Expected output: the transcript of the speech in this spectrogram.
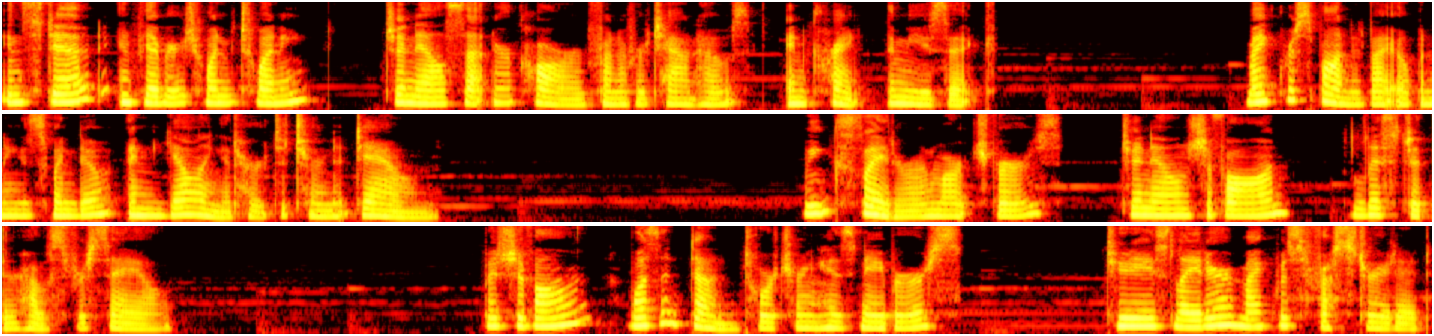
Instead, in February 2020, Janelle sat in her car in front of her townhouse and cranked the music. Mike responded by opening his window and yelling at her to turn it down. Weeks later, on March 1st, Janelle and Javon listed their house for sale. But Javon wasn't done torturing his neighbors. Two days later, Mike was frustrated.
